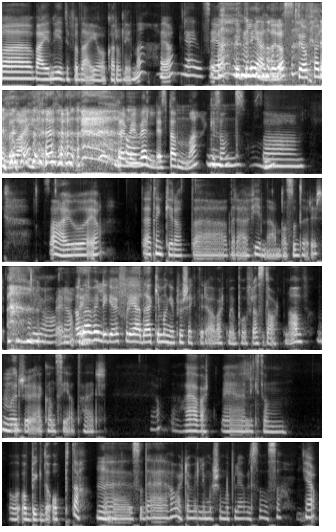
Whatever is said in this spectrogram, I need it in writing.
eh, veien videre for deg og Karoline. Ja. Jeg også. ja, vi gleder oss til å følge deg. det blir veldig spennende, ikke sant. Så, så er jo Ja. Det, jeg tenker at uh, dere er fine ambassadører. Ja. Og det er veldig gøy, fordi det er ikke mange prosjekter jeg har vært med på fra starten av, Mm. hvor jeg kan si at her Ja. har jeg vært med liksom og, og bygd det opp, da. Mm. Uh, så det har vært en veldig morsom opplevelse også. Ja.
